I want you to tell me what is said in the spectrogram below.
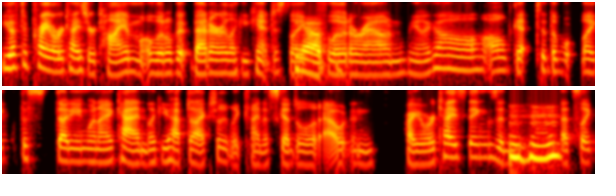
you have to prioritize your time a little bit better like you can't just like yep. float around be like oh I'll get to the like the studying when I can like you have to actually like kind of schedule it out and prioritize things and mm-hmm. that's like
